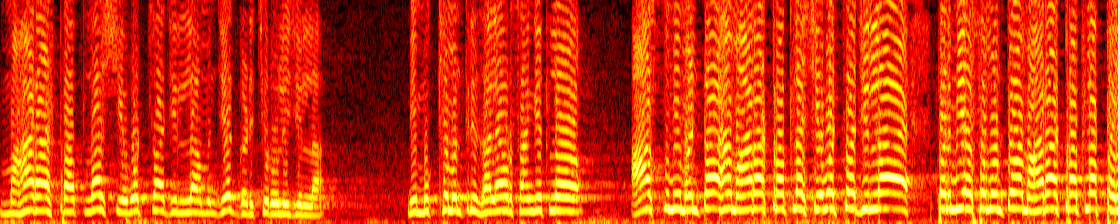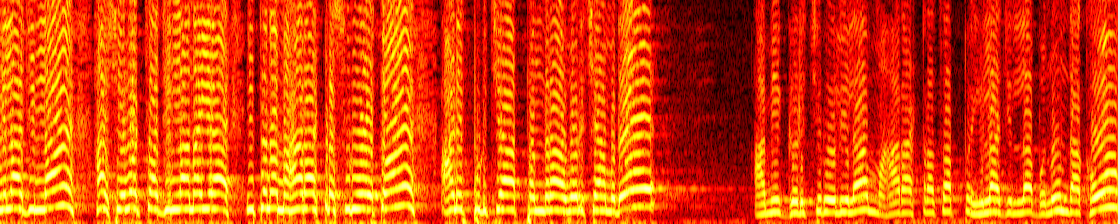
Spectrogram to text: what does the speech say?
महाराष्ट्रातला शेवटचा जिल्हा म्हणजे गडचिरोली जिल्हा. मी मुख्यमंत्री झाल्यावर सांगितलं आज तुम्ही म्हणता हा महाराष्ट्रातला शेवटचा जिल्हा आहे पण मी असं म्हणतो महाराष्ट्रातला पहिला जिल्हा आहे हा शेवटचा जिल्हा नाही आहे. इथं महाराष्ट्र सुरू होतोय आणि पुढच्या पंधरा वर्षामध्ये आम्ही गडचिरोलीला महाराष्ट्राचा पहिला जिल्हा बनवून दाखवू.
